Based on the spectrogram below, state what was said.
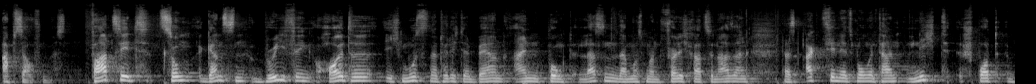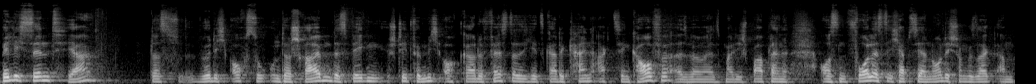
absaufen müssen. Fazit zum ganzen Briefing heute. Ich muss natürlich den Bären einen Punkt lassen. Da muss man völlig rational sein, dass Aktien jetzt momentan nicht spottbillig sind. Ja, das würde ich auch so unterschreiben. Deswegen steht für mich auch gerade fest, dass ich jetzt gerade keine Aktien kaufe. Also wenn man jetzt mal die Sparpläne außen vor lässt. Ich habe es ja neulich schon gesagt am,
